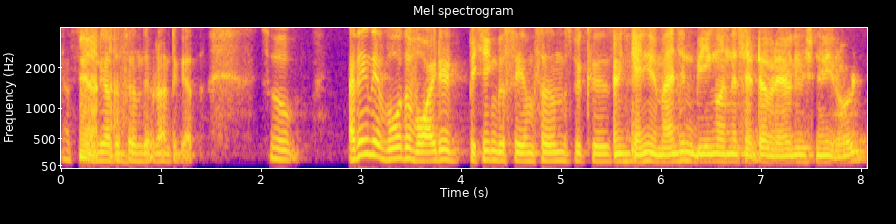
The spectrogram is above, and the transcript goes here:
that's the Yeah. only other film they've done together. So I think they've both avoided picking the same films because I mean, can you imagine being on the set of Revolutionary Road?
